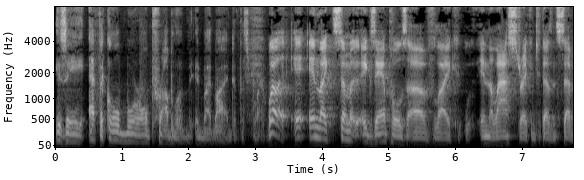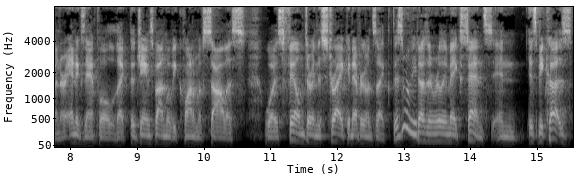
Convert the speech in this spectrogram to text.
is a ethical moral problem in my mind at this point. Well, in like some examples of like in the last strike in 2007 or an example like the James Bond movie Quantum of Solace was filmed during the strike and everyone's like this movie doesn't really make sense and it's because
